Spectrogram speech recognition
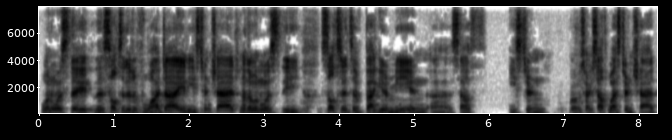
One was the, the Sultanate of Ouaddaï in eastern Chad. Another one was the Sultanate of Bagirmi in uh, southeastern, or sorry, southwestern Chad.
